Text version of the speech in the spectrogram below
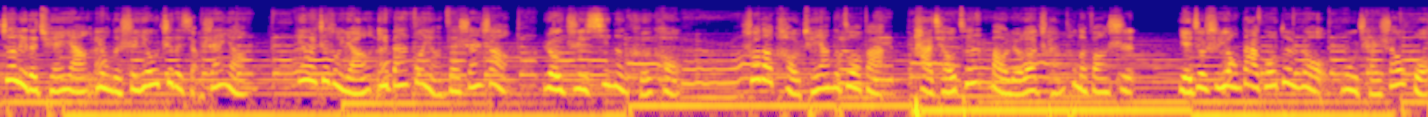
这里的全羊用的是优质的小山羊，因为这种羊一般放养在山上，肉质细嫩可口。说到烤全羊的做法，塔桥村保留了传统的方式，也就是用大锅炖肉，木柴烧火，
